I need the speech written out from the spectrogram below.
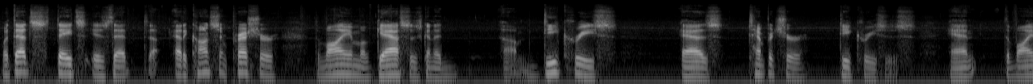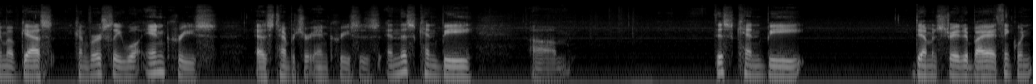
What that states is that uh, at a constant pressure, the volume of gas is going to um, decrease as temperature decreases and the volume of gas conversely will increase as temperature increases and this can be um, this can be demonstrated by I think when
